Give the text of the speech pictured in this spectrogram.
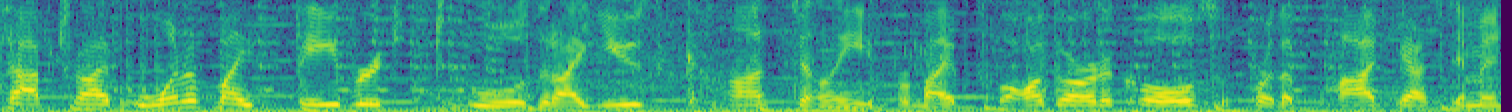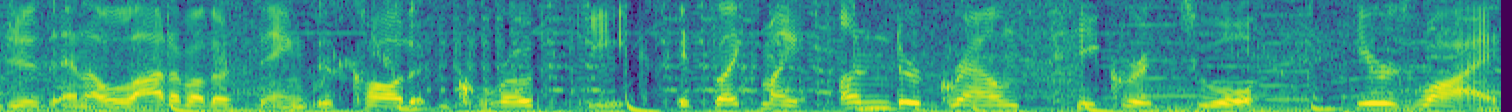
Top Tribe, one of my favorite tools that I use constantly for my blog articles, for the podcast images, and a lot of other things is called Growth Geeks. It's like my underground secret tool. Here's why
